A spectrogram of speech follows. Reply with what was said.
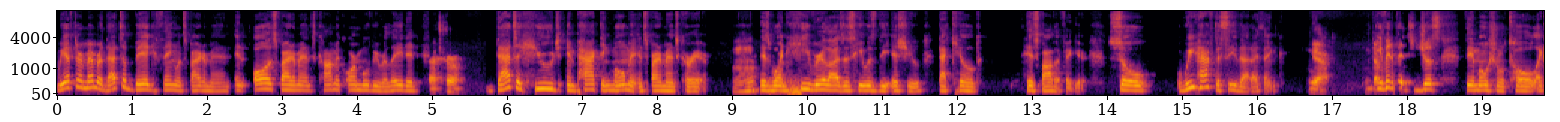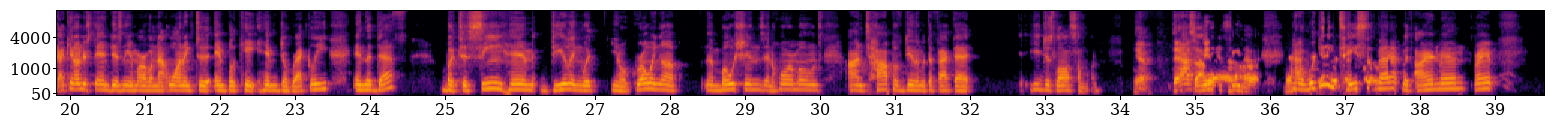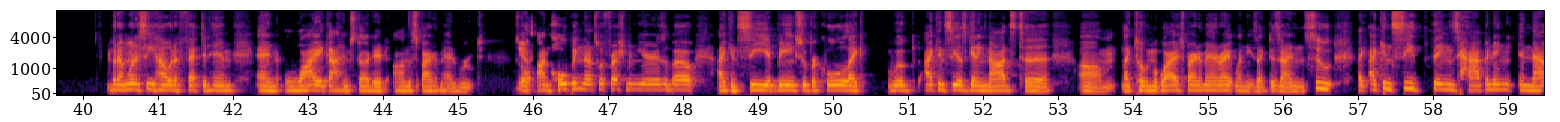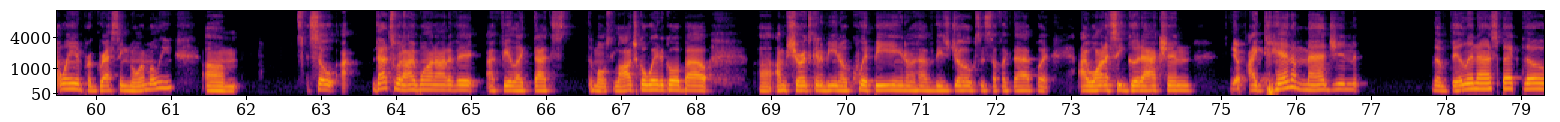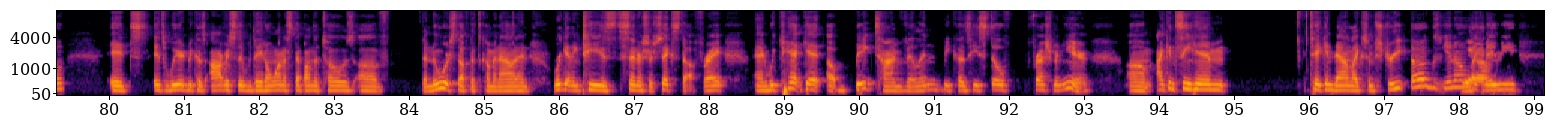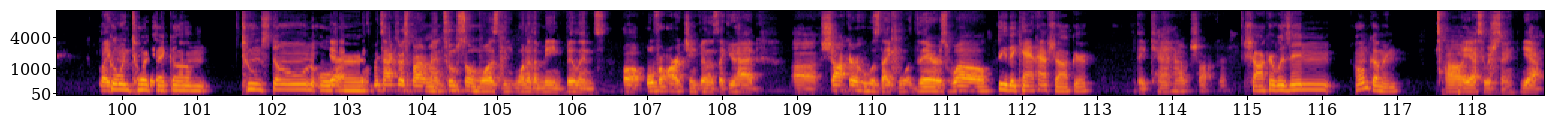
We have to remember that's a big thing with spider-man and all of spider-man's comic or movie related. That's true. that's a huge impacting moment in spider-man's career hmm is when he realizes he was the issue that killed his father figure. So we have to see that, I think. Yeah. Definitely. Even if it's just the emotional toll. Like I can understand Disney and Marvel not wanting to implicate him directly in the death, but to see him dealing with, you know, growing up, emotions and hormones on top of dealing with the fact that he just lost someone. yeah. There has So to I want to see uh, that. you know, we're getting a tastes of that with Iron Man, right? But I want to see how it affected him and why it got him started on the Spider-Man route. So Yes. I'm hoping that's what freshman year is about. I can see it being super cool. Like we'll, I can see us getting nods to, um, like Tobey Maguire Spider-Man, right? When he's like designing the suit. Like I can see things happening in that way and progressing normally. Um, so I, that's what I want out of it. I feel like that's the most logical way to go about. Uh, I'm sure it's going to be you know quippy, you know, have these jokes and stuff like that. But I want to see good action. Yep. I can't imagine the villain aspect though. It's it's weird because obviously they don't want to step on the toes of the newer stuff that's coming out, and we're getting teased Sinister Six stuff, right? And we can't get a big time villain because he's still freshman year. Um, I can see him taking down like some street thugs, you know, Yeah. like maybe like going towards like um Tombstone or in Spectacular Spider-Man. Tombstone was the one of the main villains, uh, overarching villains. Like you had uh, Shocker, who was like there as well. see they can't have Shocker. They can't have Shocker. Shocker was in Homecoming. Oh yeah, I see what you're saying. Yeah,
